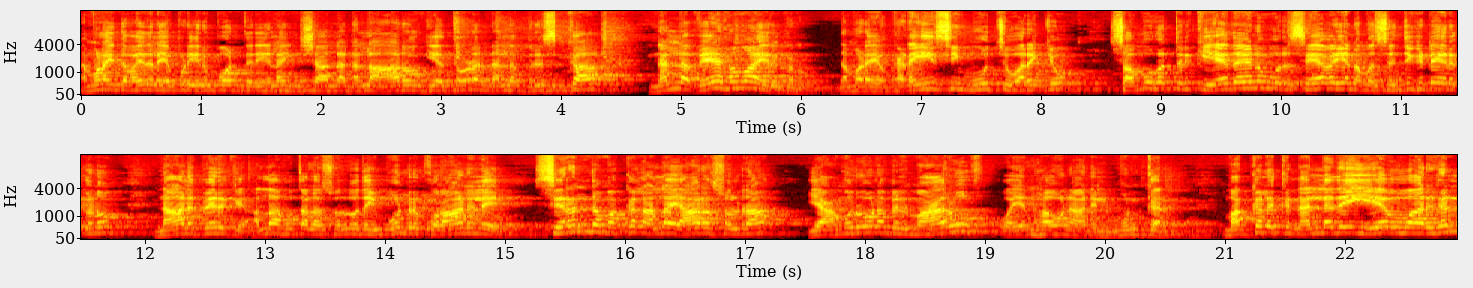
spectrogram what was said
நம்மளாம் இந்த வயதில் எப்படி இருப்போம்னு தெரியல. இன்ஷால்லா நல்ல ஆரோக்கியத்தோட நல்ல பிரிஸ்காக நல்ல வேகமாக இருக்கணும். நம்முடைய கடைசி மூச்சு வரைக்கும் சமூகத்திற்கு ஏதேனும் ஒரு சேவையை நம்ம செஞ்சுக்கிட்டே இருக்கணும். நாலு பேருக்கு அல்லாஹு தாலா சொல்வதை போன்று குரானிலே சிறந்த மக்கள் அல்லாஹ் யாரை சொல்கிறான் யமுரூன பில் மாரூஃப் ஒயன்ஹவுன் அனில் முன்கர். மக்களுக்கு நல்லதை ஏவுவார்கள்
